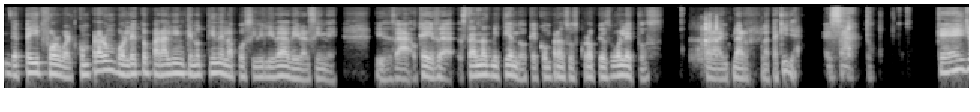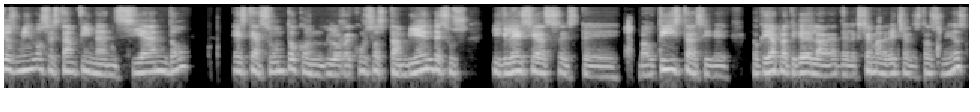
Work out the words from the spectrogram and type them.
de pay it forward, comprar un boleto para alguien que no tiene la posibilidad de ir al cine. Dices, ah, ok, o sea, están admitiendo que compran sus propios boletos para inflar la taquilla. Exacto. Que ellos mismos están financiando este asunto con los recursos también de sus iglesias este, bautistas y de lo que ya platiqué de la, de la extrema derecha de los Estados Unidos,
